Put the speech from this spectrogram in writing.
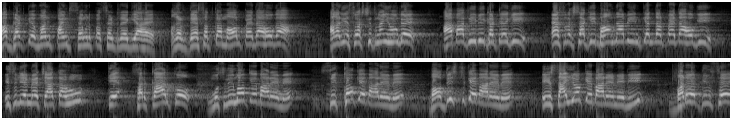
अब घट के 1.7 परसेंट रह गया है। अगर दहशत का माहौल पैदा होगा, अगर ये सुरक्षित नहीं होंगे, आबादी भी घटेगी, असुरक्षा की भावना भी इनके अंदर पैदा होगी। इसलिए मैं चाहता हूँ कि सरकार को मुस्लिमों के बारे में सिखों के बारे में, बौद्धिस्ट के बारे में, ईसाइयों के बारे में भी बड़े दिल से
